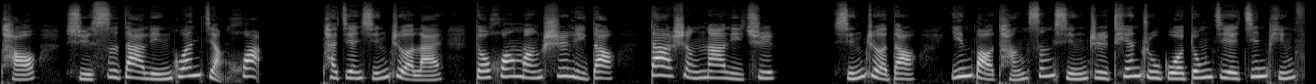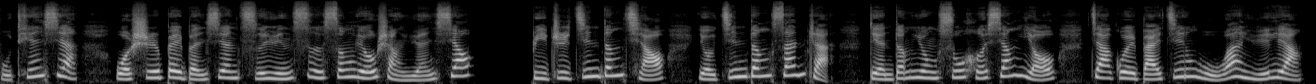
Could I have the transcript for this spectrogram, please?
陶、许四大灵官讲话。他见行者来，都慌忙施礼道：“大圣那里去？”行者道：“因保唐僧行至天竺国东界金平府天县，我师被本县慈云寺僧留赏元宵。”比至金灯桥，有金灯三盏，点灯用酥和香油，价贵白金五万余两，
